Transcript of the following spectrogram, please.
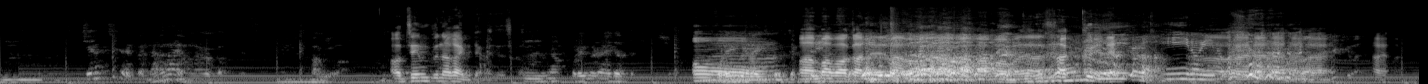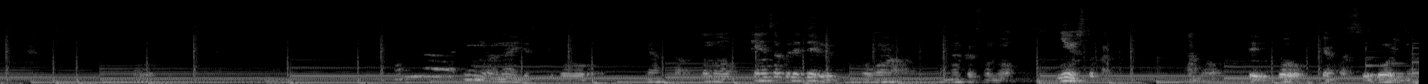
うん。ジャム時代から長いは長かったです。髪は。あ全部長いみたいな感じですか、うん、なんかこれぐらいだった気がします。これぐらいって言ってもあまあわかんない まあまあまあまあざっくりねいいのいいの。はいはいはいはいはいはいそんな意味はないですけど、なんかその検索で出るのは、なんかそのニュースとかにあの出ると、やっぱすごいな。あ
